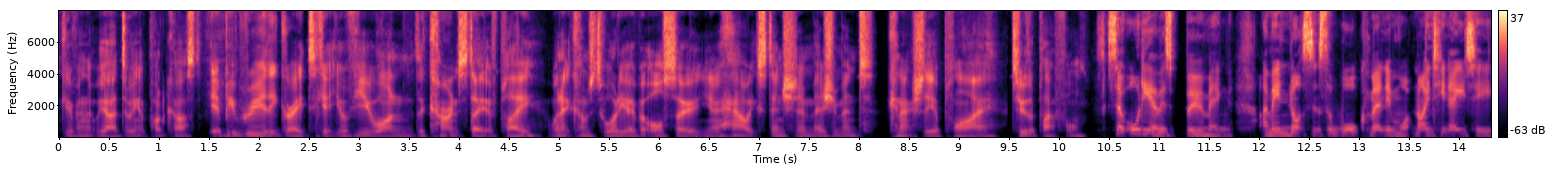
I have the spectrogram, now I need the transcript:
given that we are doing a podcast. It'd be really great to get your view on the current state of play when it comes to audio, but also, you know, how extension and measurement can actually apply to the platform. So audio is booming. I mean, not since the Walkman in what 1980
